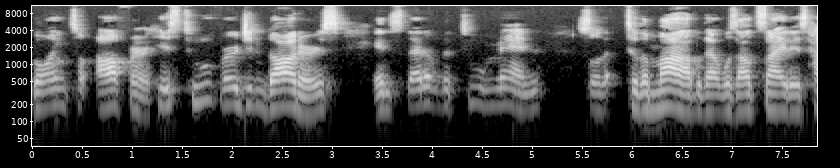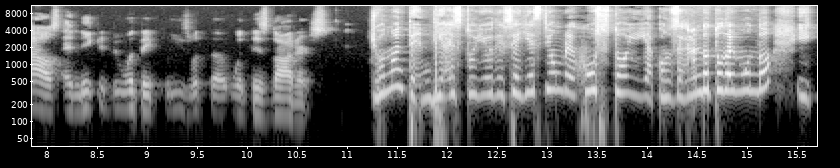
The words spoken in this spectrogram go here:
going to offer his two virgin daughters instead of the two men so that, to the mob that was outside his house and they could do what they please with the with his daughters. Yo no entendía esto, yo decía, y este hombre justo y aconsejando a todo el mundo y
